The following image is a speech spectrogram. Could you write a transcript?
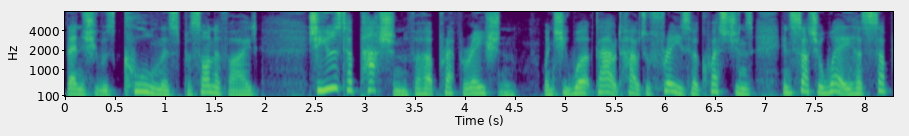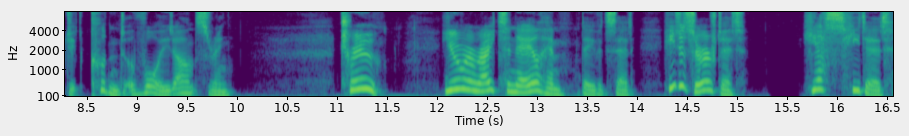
Then she was coolness personified. She used her passion for her preparation when she worked out how to phrase her questions in such a way her subject couldn't avoid answering. True. You were right to nail him, David said. He deserved it. Yes, he did,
